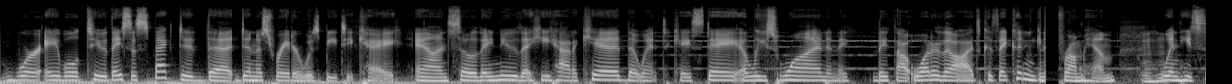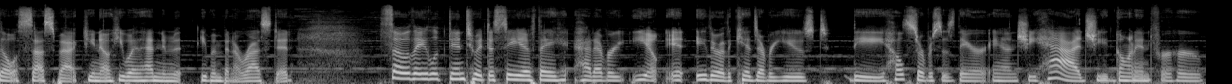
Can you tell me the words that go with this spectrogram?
were able to they suspected that Dennis Rader was BTK and so they knew that he had a kid that went to K-State at least one and they they thought what are the odds? Cuz they couldn't get it from him when he's still a suspect. You know he hadn't even been arrested so they looked into it to see if they had ever, you know, it, either of the kids ever used the health services there, and she had. She had gone in for her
